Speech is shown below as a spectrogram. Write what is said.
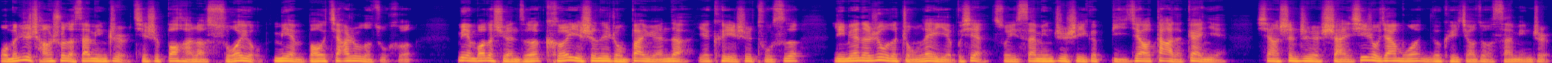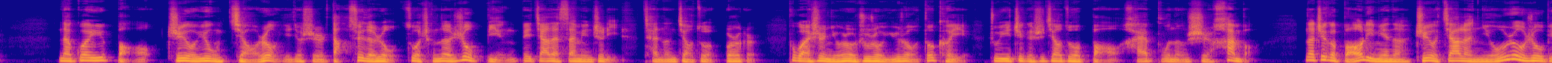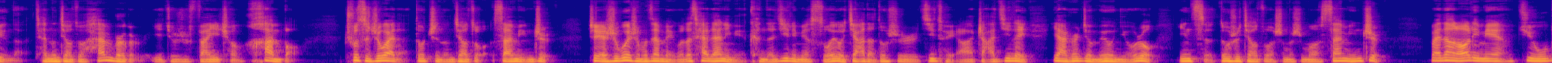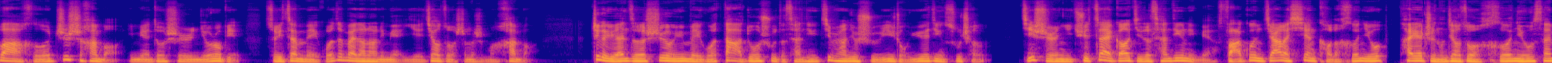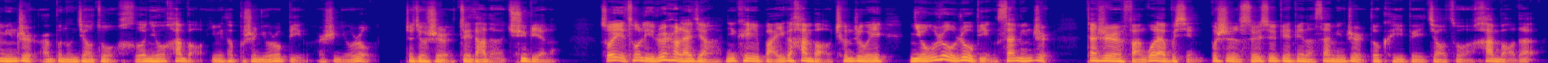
我们日常说的三明治，其实包含了所有面包加肉的组合。面包的选择可以是那种半圆的，也可以是吐司。里面的肉的种类也不限，所以三明治是一个比较大的概念。像甚至陕西肉夹馍，你都可以叫做三明治。那关于堡，只有用绞肉，也就是打碎的肉做成的肉饼被夹在三明治里，才能叫做 burger。不管是牛肉、猪肉、鱼肉都可以。注意，这个是叫做堡，还不能是汉堡。那这个堡里面呢，只有加了牛肉肉饼的，才能叫做 hamburger，也就是翻译成汉堡。除此之外的，都只能叫做三明治。这也是为什么在美国的菜单里面，肯德基里面所有加的都是鸡腿啊、炸鸡类，压根就没有牛肉，因此都是叫做什么什么三明治。麦当劳里面巨无霸和芝士汉堡里面都是牛肉饼，所以在美国的麦当劳里面也叫做什么什么汉堡。这个原则适用于美国大多数的餐厅，基本上就属于一种约定俗成。即使你去再高级的餐厅里面，法棍加了现烤的和牛，它也只能叫做和牛三明治，而不能叫做和牛汉堡，因为它不是牛肉饼，而是牛肉。这就是最大的区别了。所以从理论上来讲，你可以把一个汉堡称之为牛肉肉饼三明治，但是反过来不行，不是随随便便的三明治都可以被叫做汉堡的。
